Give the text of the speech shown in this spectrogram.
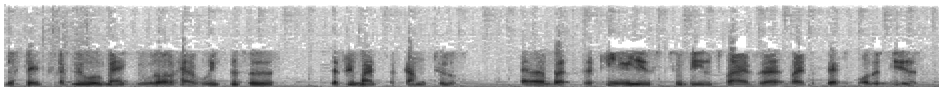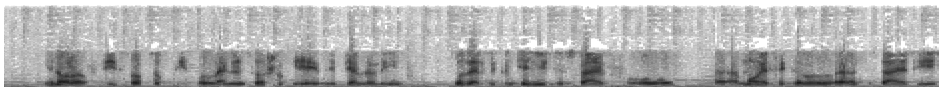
mistakes that we will make. We will all have weaknesses that we might succumb to. Uh, but the key is to be inspired by the best qualities in all of these sorts of people and in social behavior generally, so that we continue to strive for a more ethical uh, society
